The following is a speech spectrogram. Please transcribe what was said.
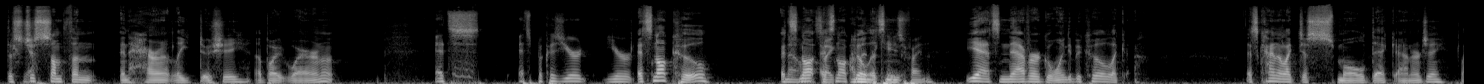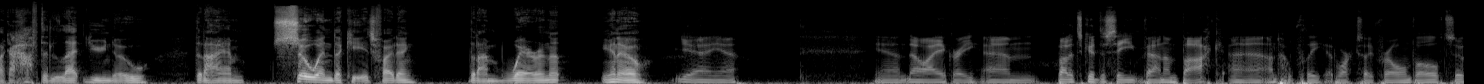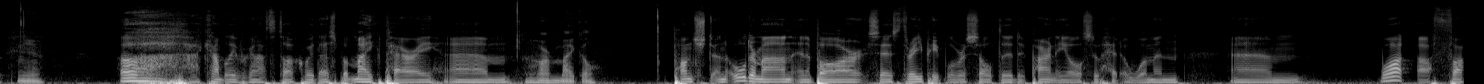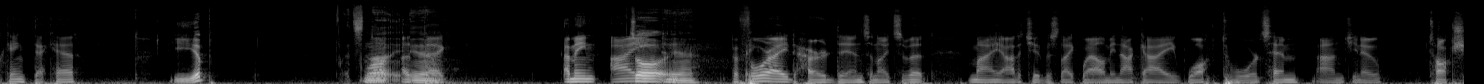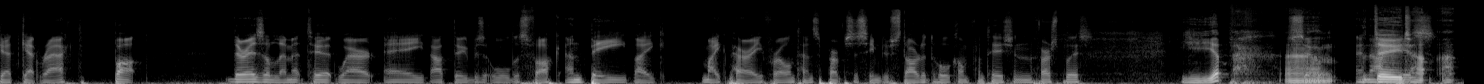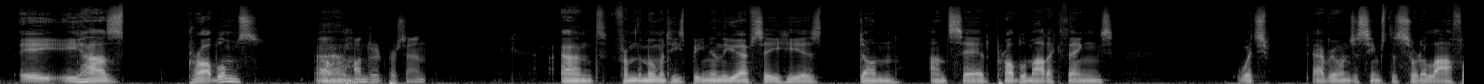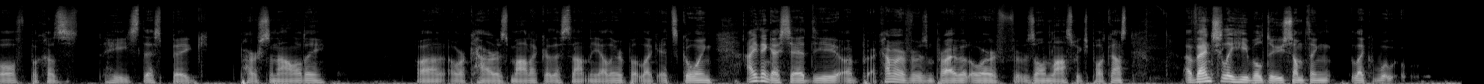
There's Yeah. just something inherently douchey about wearing it. it's it's because you're you're. It's not cool. It's no, not. It's, like, not cool. It's cage n- fighting. yeah. It's never going to be cool. Like it's kind of like just small dick energy. Like I have to let you know that I am so into cage fighting that I'm wearing it. You know. Yeah, yeah, yeah. No, I agree. Um, but it's good to see Venum back, uh, and hopefully it works out for all involved. So, Yeah. Oh, I can't believe we're gonna have to talk about this. But Mike Perry, um, Or Michael. punched an older man in a bar. Says three people were assaulted. Apparently, also hit a woman. Um, what a fucking dickhead! Yep. It's what not. a dick. I mean, I So yeah. before I'd heard the ins and outs of it, my attitude was like, well, I mean, that guy walked towards him and, you know, talk shit, get wrecked. But there is a limit to it where A, that dude was old as fuck, and B, like, Mike Perry, for all intents and purposes, seemed to have started the whole confrontation in the first place. Yep. Um, that dude, case- ha- he, he has problems. Oh, Um, 100%. and from the moment he's been in the UFC, he has done and said problematic things, which everyone just seems to sort of laugh off because he's this big personality uh, or charismatic or this, that, and the other. But like, it's going. I think I said to you, I can't remember if it was in private or if it was on last week's podcast. Eventually, he will do something like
